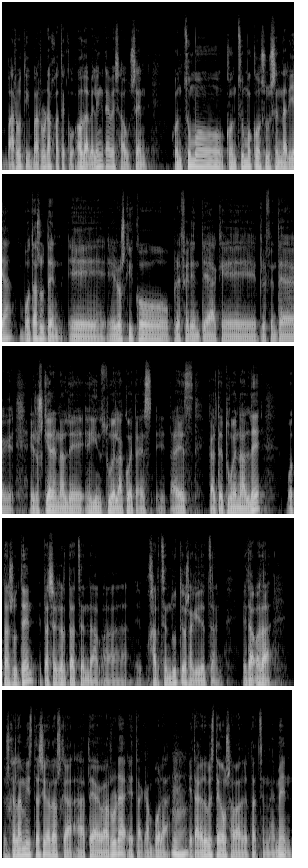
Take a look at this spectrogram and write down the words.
barrutik barrura joateko. Hau da, Belen Grabez hau zen, kontsumo, kontsumoko zuzendaria, bota zuten e, eroskiko preferenteak, e, preferenteak eroskiaren alde egin zuelako eta ez eta ez kaltetuen alde, bota zuten, eta zer gertatzen da, ba, e, jartzen dute osakidetzan. Eta, da, Euskal Administrazioa dauzka ateak barrura eta kanpora. Mhm. Eta gero beste gauza bat gertatzen da hemen.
